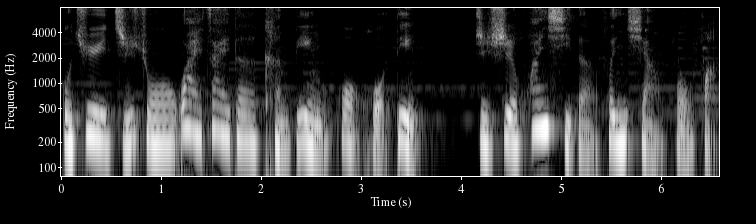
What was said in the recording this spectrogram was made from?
不去执着外在的肯定或否定，只是欢喜的分享佛法。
